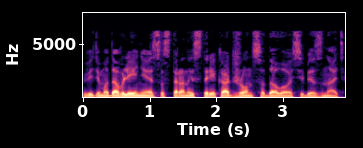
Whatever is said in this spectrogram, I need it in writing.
Видимо, давление со стороны старика Джонса дало о себе знать.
